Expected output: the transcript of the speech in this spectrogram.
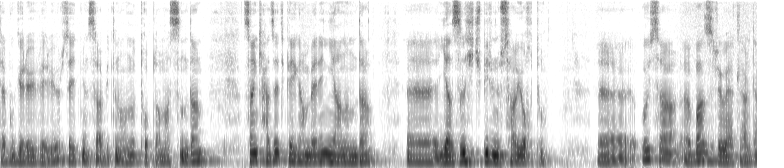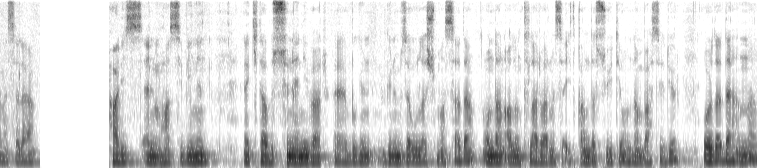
de bu görevi veriyor. Zeyd bin Sabit'in onu toplamasından sanki Hz. Peygamber'in yanında e, yazılı hiçbir nüsha yoktu. E, oysa bazı rivayetlerde mesela Haris el-Muhasibi'nin e, Kitab-ı Süneni var. E, bugün günümüze ulaşmasa da ondan alıntılar var. Mesela İtkan'da Suyuti ondan bahsediyor. Orada dayanlar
